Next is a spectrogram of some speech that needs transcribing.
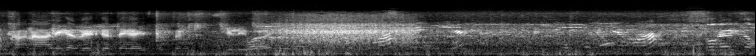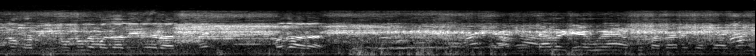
अब खाना आने का वेट करते हैं गाइस तब तक चलिए बाय तो गए सब लोग अभी टोटो का मज़ा ले रहे हैं रांची में। मज़ा आ रहा है। बैठे हुए हैं आपको पता नहीं चल रहा है कि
